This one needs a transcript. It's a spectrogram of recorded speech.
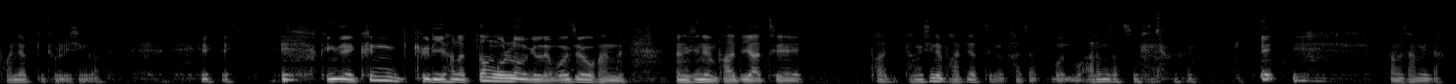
번역기 돌리신 것 같은. 굉장히 큰 글이 하나 떡 올라오길래 뭐지 하고 봤는데 당신은 body art에 body 당신의 body art가 가장 뭐, 뭐 아름답습니다. 감사합니다.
